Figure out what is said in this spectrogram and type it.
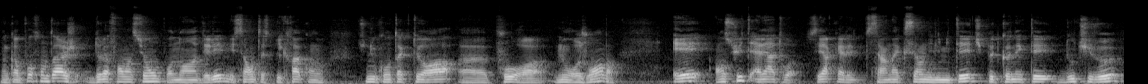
donc un pourcentage de la formation pendant un délai, mais ça on t'expliquera quand tu nous contacteras euh, pour euh, nous rejoindre. Et ensuite, elle est à toi. C'est-à-dire que c'est un accès en illimité. Tu peux te connecter d'où tu veux,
